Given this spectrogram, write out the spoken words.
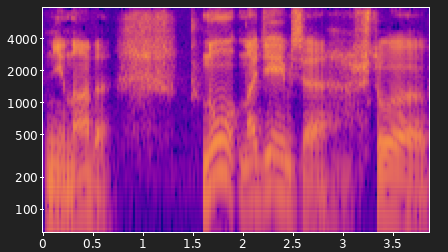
не надо. Ну, надеемся, что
